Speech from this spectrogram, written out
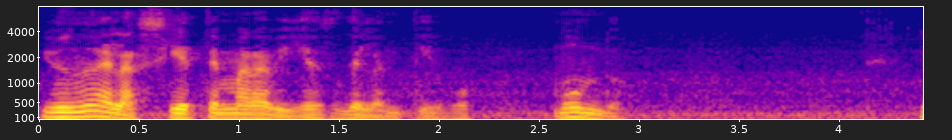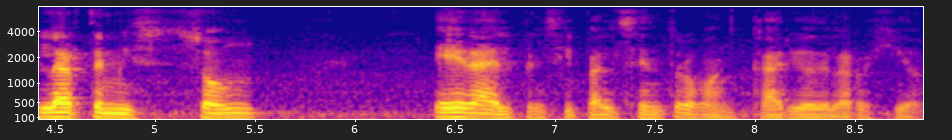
y una de las siete maravillas del antiguo mundo. El Artemisón era el principal centro bancario de la región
